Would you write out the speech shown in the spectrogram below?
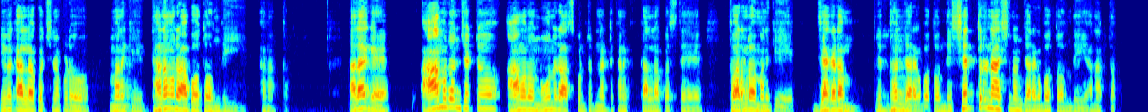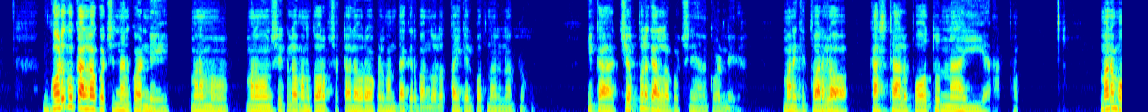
ఇవి కళ్ళలోకి వచ్చినప్పుడు మనకి ధనం రాబోతోంది అని అర్థం. అలాగే ఆముదం చెట్టు ఆముదం నూనె రాసుకుంటున్నట్టు కనుక కల్లోకి వస్తే త్వరలో మనకి జగడం యుద్ధం జరగబోతోంది శత్రు నాశనం జరగబోతోంది అని అర్థం. గొడుగు కల్లోకి వచ్చింది అనుకోండి మనము మన వంశీకులో మన దూరపు చుట్టాలు ఎవరో ఒకరు మన దగ్గర బంధువులు పైకి వెళ్ళిపోతున్నారని అర్థం. ఇక చెప్పులు కల్లోకి వచ్చినాయి అనుకోండి మనకి త్వరలో కష్టాలు పోతున్నాయి అని అర్థం. మనము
